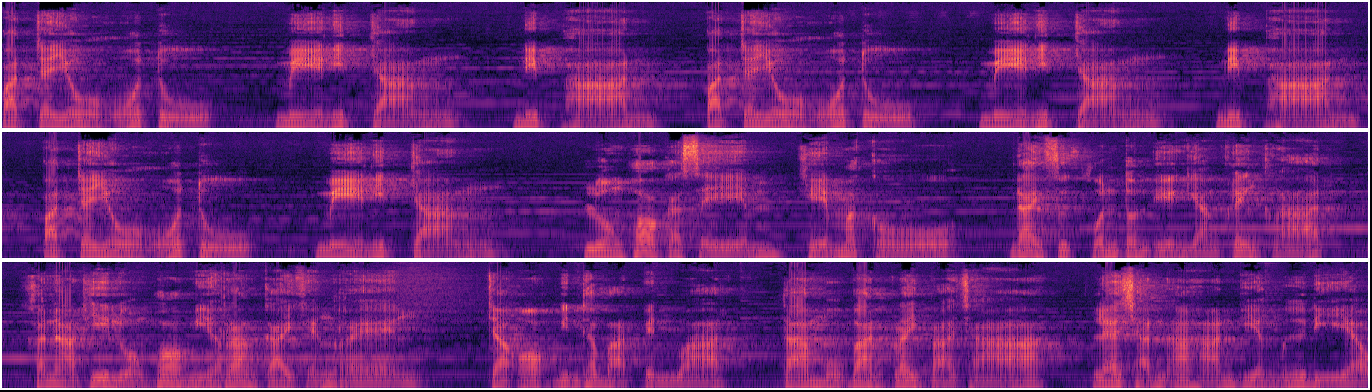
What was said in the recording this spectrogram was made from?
ปัจจโยโหตุ เมนิจจัง นิพพาน ปัจจโยโหตุ เมนิจจัง นิพพาน ปัจจโยโหตุ เมนิจจัง หลวงพ่อเกษม เขมมะโก ได้ฝึกฝนตนเองอย่างเคร่งครัด ขณะที่หลวงพ่อมีร่างกายแข็งแรง จะออกบินทบาทเป็นวัด ตามหมู่บ้านใกล้ป่าช้า และฉันอาหารเพียงมื้อเดียว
